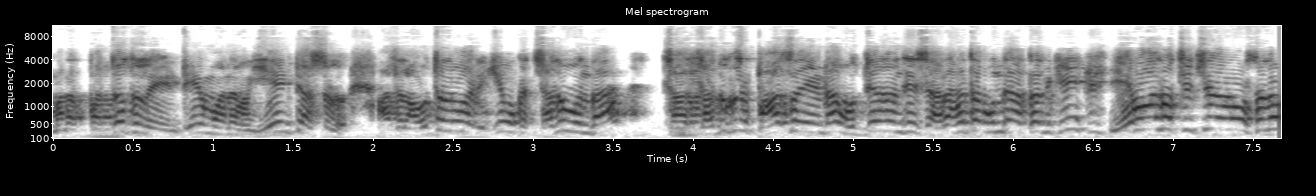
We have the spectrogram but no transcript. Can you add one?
మన పద్ధతులు ఏంటి మనం ఏంటి అసలు? అసలు అవతల వాడికి ఒక చదువు ఉందా? చదువుకుని పాస్ అయ్యిందా? ఉద్యోగం చేసే అర్హత ఉందా అతనికి? ఏం ఆలోచించినావు అసలు?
